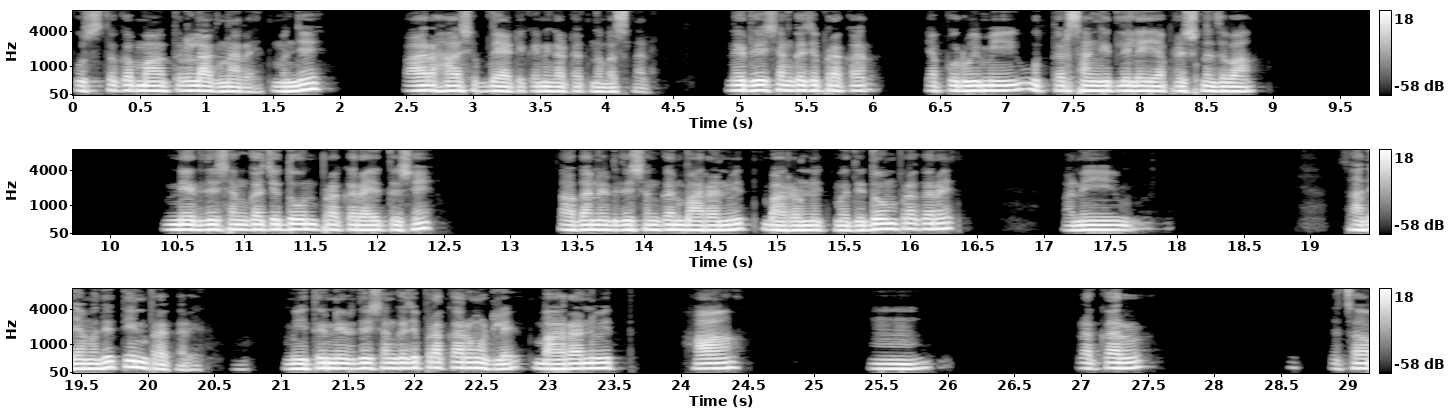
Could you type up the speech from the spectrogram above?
पुस्तकं मात्र लागणार आहेत. म्हणजे कार हा शब्द या ठिकाणी गटातनं बसणार आहे. निर्देशांकाचे प्रकार. यापूर्वी मी उत्तर सांगितलेलं आहे या प्रश्नाचं निर्देशांकाचे दोन प्रकार आहेत तसे. साधा निर्देशांकन भारान्वित भारान्वितमध्ये दोन प्रकार आहेत आणि साध्यामध्ये तीन प्रकार आहेत. मी इथे निर्देशांकाचे प्रकार म्हटले. भारान्वित हा प्रकार त्याचा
